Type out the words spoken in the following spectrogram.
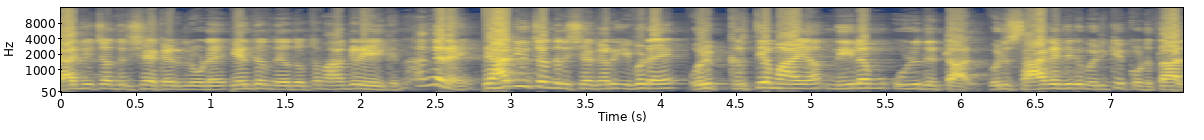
രാജീവ് ചന്ദ്രശേഖരനിലൂടെ കേന്ദ്ര നേതൃത്വം ആഗ്രഹിക്കുന്നത്. അങ്ങനെ രാജീവ് ചന്ദ്രശേഖർ ഇവിടെ ഒരു കൃത്യമായ നിലം ഉഴുതിട്ടാൽ ഒരു സാഹചര്യം ഒരുക്കി കൊടുത്താൽ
